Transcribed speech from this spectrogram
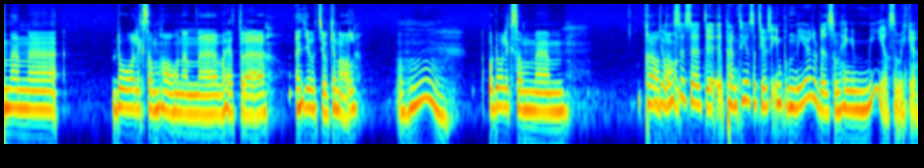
Men eh, då liksom har hon en, eh, vad heter det, en Youtube-kanal. Mm. Och då liksom um, pratar Jag måste hon... säga att, eh, parentes, att jag är så imponerad av dig som hänger med så mycket.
